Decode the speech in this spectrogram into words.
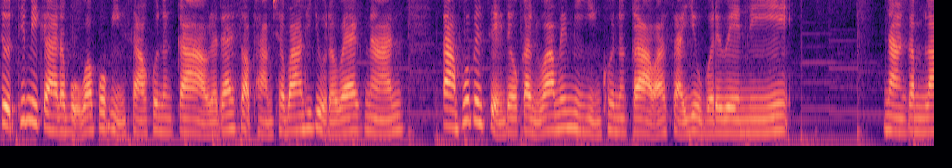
จุดที่มีการระบุว่าพบหญิงสาวคนดังกล่าว และได้สอบถามชาวบ้านที่อยู่ระแวกนั้น ต่างพูดเป็นเสียงเดียวกันว่าไม่มีหญิงคนดังกล่าวอาศัยอยู่บริเวณนี้ นางกำไล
